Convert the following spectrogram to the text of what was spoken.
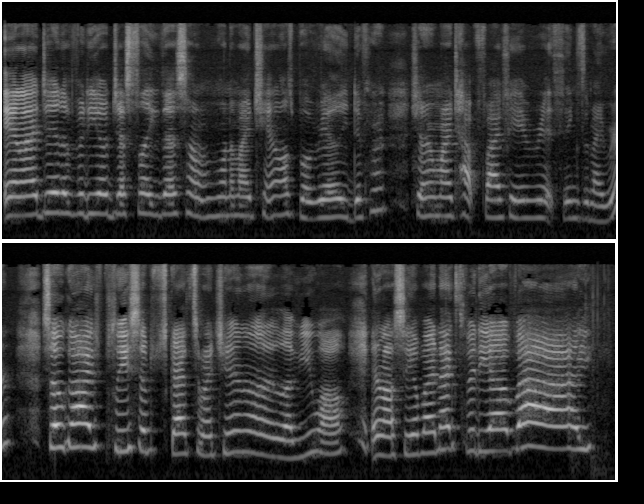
And I did a video just like this on one of my channels, but really different, showing my top 5 favorite things in my room. So guys, please subscribe to my channel. I love you all. And I'll see you in my next video. Bye!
